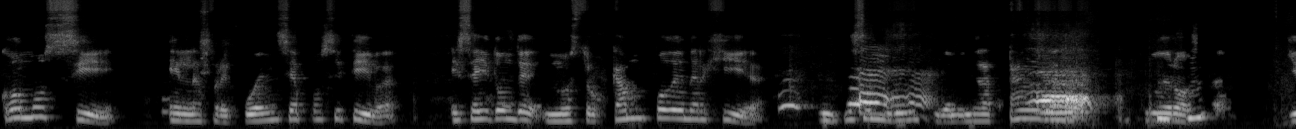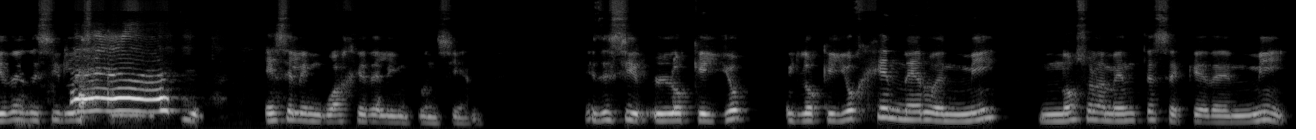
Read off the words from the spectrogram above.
cómo si en la frecuencia positiva, es ahí donde nuestro campo de energía empieza a mover de manera tan poderosa y de decirles es el lenguaje del inconsciente. Es decir, lo que yo lo que yo genero en mí no solamente se queda en mí,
